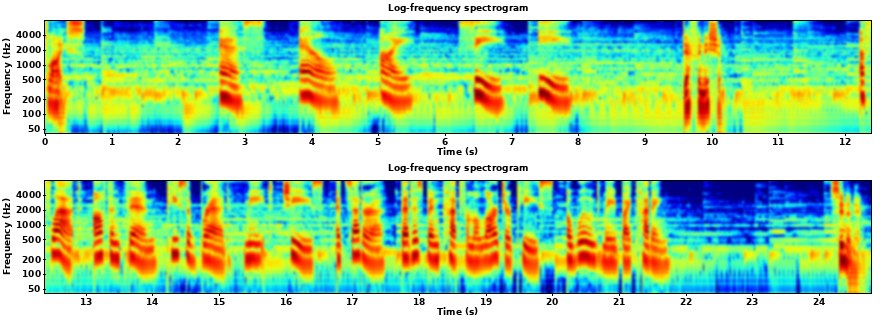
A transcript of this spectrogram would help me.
Slice. S L I C E. Definition. A flat, often thin, piece of bread, meat, cheese, etc., that has been cut from a larger piece, a wound made by cutting. Synonym.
